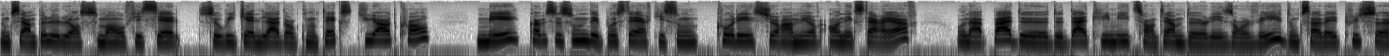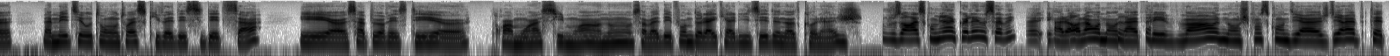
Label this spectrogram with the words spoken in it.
Donc, c'est un peu le lancement officiel ce week-end-là dans le contexte du art crawl. Mais comme ce sont des posters qui sont collés sur un mur en extérieur, on n'a pas de, date limite en termes de les enlever. Donc ça va être plus euh, la météo torontoise qui va décider de ça. Et euh, ça peut rester euh, trois mois, six mois, un an. Ça va dépendre de la qualité de notre collage. Vous en reste combien à coller, vous savez? Alors là, on en a fait 20. Non, je pense qu'on dirait, je dirais peut-être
